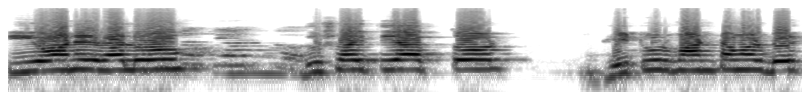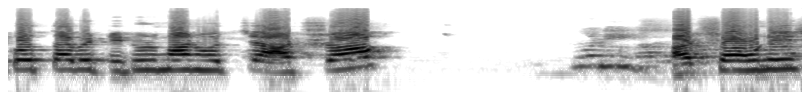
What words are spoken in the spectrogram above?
টি ওয়ানের ভ্যালু দুশো তিয়াত্তর। ভি টুর মানটা আমার বের করতে হবে। টি টুর মান হচ্ছে আটশো আটশো উনিশ।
